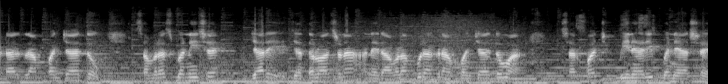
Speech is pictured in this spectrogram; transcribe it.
અઢાર ગ્રામ પંચાયતો સમરસ બની છે, જ્યારે જતલવાસણા અને રાવળાપુરા ગ્રામ પંચાયતોમાં સરપંચ બિનહરીફ બન્યા છે,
